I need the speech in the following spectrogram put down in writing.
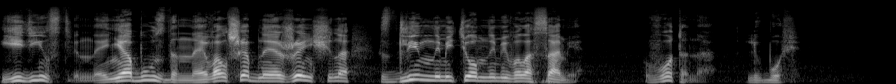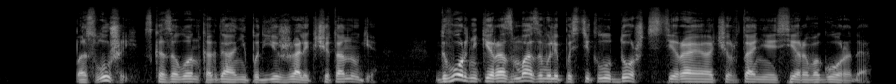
единственная, необузданная, волшебная женщина с длинными темными волосами. Вот она, любовь. «Послушай», — сказал он, когда они подъезжали к Чатануге, дворники размазывали по стеклу дождь, стирая очертания серого города.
